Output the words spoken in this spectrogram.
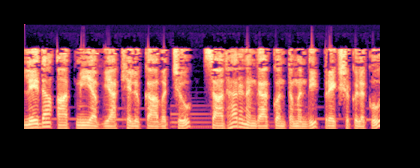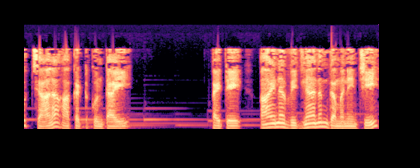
లేదా ఆత్మీయ వ్యాఖ్యలు కావచ్చు సాధారణంగా కొంతమంది ప్రేక్షకులకు చాలా ఆకట్టుకుంటాయి. అయితే ఆయన విజ్ఞానం గమనించి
